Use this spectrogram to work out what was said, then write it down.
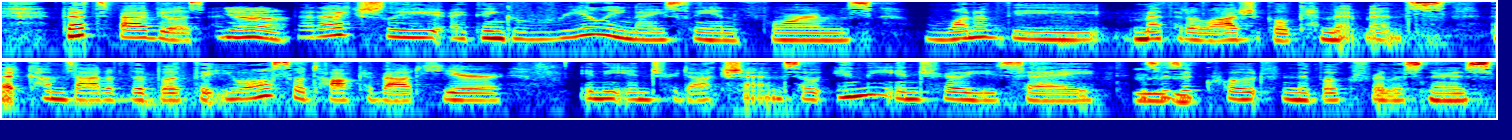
That's fabulous. And yeah. That actually, I think, really nicely informs one of the methodological commitments that comes out of the book that you also talk about here in the introduction. So, in the intro, you say, This mm-hmm. is a mm-hmm. quote from the book for listeners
